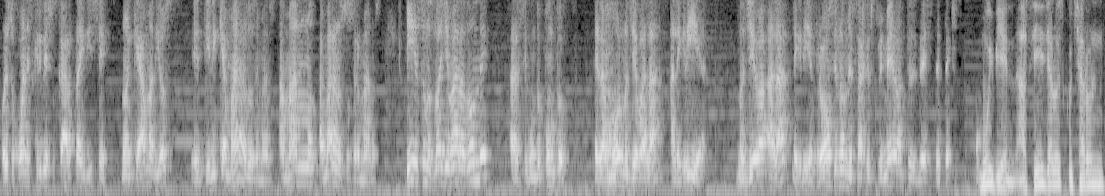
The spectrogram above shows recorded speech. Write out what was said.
Por eso Juan escribe su carta y dice, no, el que ama a Dios eh, tiene que amar a los demás, amar, a nuestros hermanos. Y eso nos va a llevar a dónde? Al segundo punto. El amor nos lleva a la alegría, nos lleva a la alegría. Pero vamos a ir los mensajes primero antes de este texto. Muy bien, así ya lo escucharon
